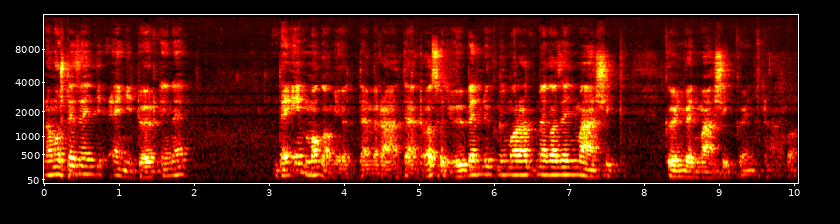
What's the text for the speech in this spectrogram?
Na most ez egy ennyi történet, de én magam jöttem rá, tehát az, hogy ő bennük mi maradt meg, az egy másik könyv, egy másik könyvtárban.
